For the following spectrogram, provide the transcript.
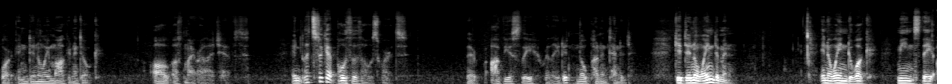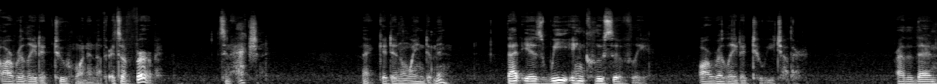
Or Indinoe all of my relatives. And let's look at both of those words. They're obviously related, no pun intended. Gedinawendaman, Inawenduak, means they are related to one another. It's a verb, it's an action. That Gedinawendamin, that is, we inclusively are related to each other, rather than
